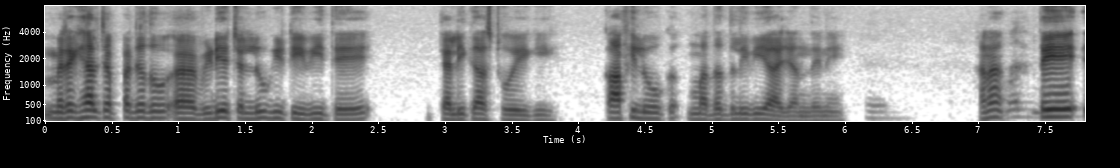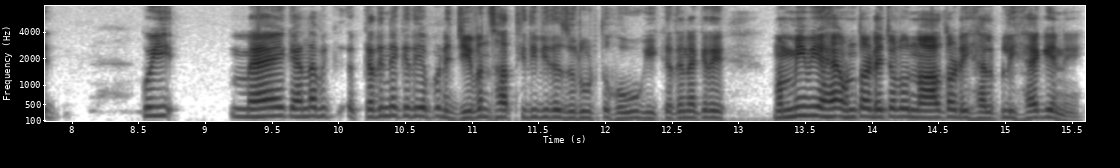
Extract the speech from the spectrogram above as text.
ਮੇਰੇ ਖਿਆਲ ਚ ਆਪਾਂ ਜਦੋਂ ਵੀਡੀਓ ਚੱਲੂਗੀ ਟੀਵੀ ਤੇ ਟੈਲੀਕਾਸਟ ਹੋਏਗੀ ਕਾਫੀ ਲੋਕ ਮਦਦ ਲਈ ਵੀ ਆ ਜਾਂਦੇ ਨੇ। ਹਨਾ? ਤੇ ਕੋਈ ਮੈਂ ਇਹ ਕਹਿੰਦਾ ਵੀ ਕਦੇ ਨਾ ਕਦੇ ਆਪਣੇ ਜੀਵਨ ਸਾਥੀ ਦੀ ਵੀ ਤਾਂ ਜ਼ਰੂਰਤ ਹੋਊਗੀ, ਕਦੇ ਨਾ ਕਦੇ ਮੰਮੀ ਵੀ ਹੈ, ਹੁਣ ਤੁਹਾਡੇ ਚਲੋ ਨਾਲ ਤੁਹਾਡੀ ਹੈਲਪ ਲਈ ਹੈਗੇ ਨੇ।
